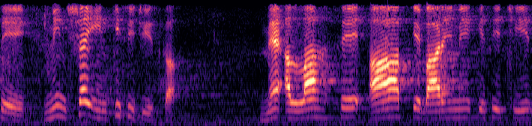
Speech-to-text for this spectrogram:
سے من شیئن کسی چیز کا۔ میں اللہ سے آپ کے بارے میں کسی چیز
